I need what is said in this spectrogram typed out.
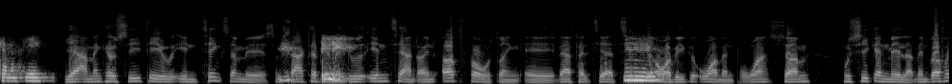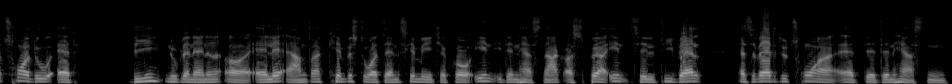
kan man sige. Ja, og man kan jo sige, det er jo en ting, som, øh, som sagt er blevet ud internt, og en opfordring øh, i hvert fald til at tænke mm. over, hvilke ord man bruger som musikanmelder. Men hvorfor tror du, at vi nu blandt andet og alle andre kæmpestore danske medier går ind i den her snak og spørger ind til de valg? Altså, hvad er det, du tror, at øh, den her sådan,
